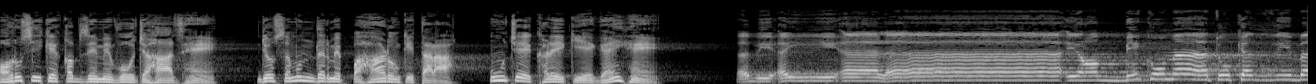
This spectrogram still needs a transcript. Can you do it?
اور اسی کے قبضے میں وہ جہاز ہیں جو سمندر میں پہاڑوں کی طرح اونچے کھڑے کیے گئے ہیں۔ فَبِأَيِّ آلَاءِ رَبِّكُمَا تُكَذِّبَانِ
